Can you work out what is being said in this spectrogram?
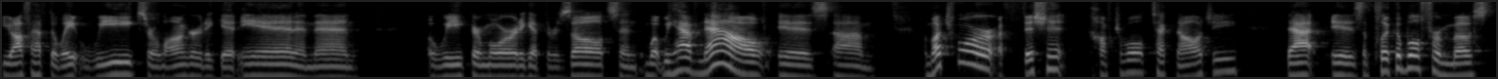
you often have to wait weeks or longer to get in, and then a week or more to get the results. And what we have now is um, a much more efficient, comfortable technology that is applicable for most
